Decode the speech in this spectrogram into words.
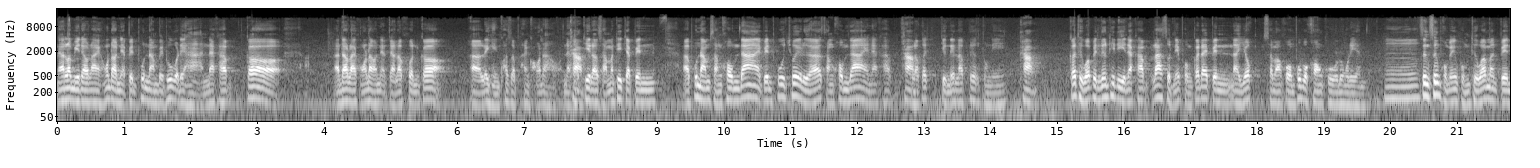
นะเรามีดาวน์ไลน์ของเราเนี่ยเป็นผู้นำเป็นผู้บริหารนะครับ ก็อ่าดาวน์ไลน์ของเราเนี่ยแต่ละคนก็อ่าเล็งเห็นความสำคัญของเรานะครัครับบที่เราสามารถที่จะเป็นอ่าผู้นำสังคมได้เป็นผู้ช่วยเหลือสังคมได้นะครับครับเราก็จึงได้รับเลือกตรงนี้ครับ ก็ถือว่าเป็นเรื่องที่ดีนะครับ ล่าสุดนี้ผมก็ได้เป็นนายกสมาคมผู้ปกครองครูโรงเรียน อืม ซึ่งซึ่งผมเองผมถือว่ามันเป็น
